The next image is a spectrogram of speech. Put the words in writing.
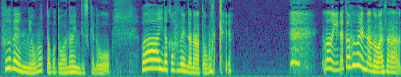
不便に思ったことはないんですけど、わー、田舎不便だなと思って まあ、田舎不便なのはさ、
